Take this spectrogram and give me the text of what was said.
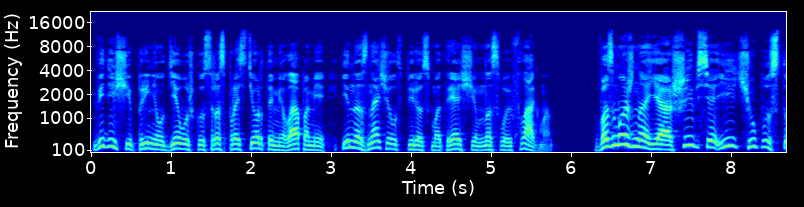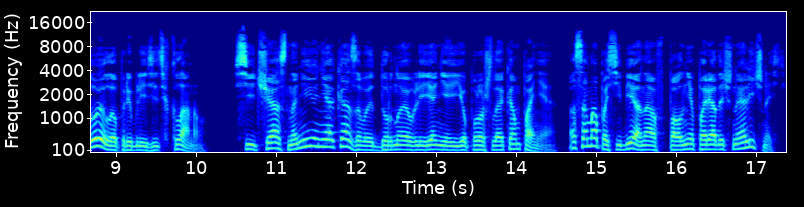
видящий принял девушку с распростертыми лапами и назначил вперед смотрящим на свой флагман. Возможно, я ошибся, и Чупу стоило приблизить к клану. Сейчас на нее не оказывает дурное влияние ее прошлая компания, а сама по себе она вполне порядочная личность.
